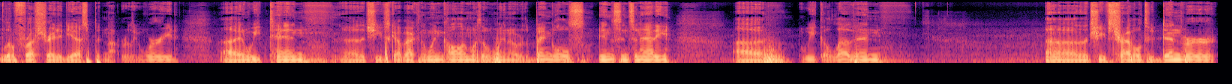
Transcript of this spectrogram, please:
a little frustrated, yes, but not really worried. Uh, in week 10, uh, the Chiefs got back in the win column with a win over the Bengals in Cincinnati. Uh, week 11, uh, the Chiefs traveled to Denver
